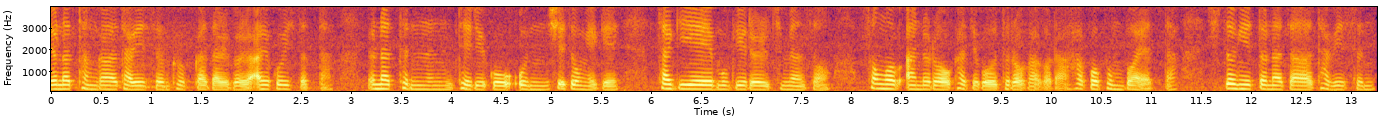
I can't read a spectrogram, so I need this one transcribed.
요나탄과 다윗은 그 까닭을 알고 있었다. 요나탄은 데리고 온 시종에게 자기의 무기를 주면서 성읍 안으로 가지고 들어가거라 하고 분부하였다. 시종이 떠나자 다윗은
